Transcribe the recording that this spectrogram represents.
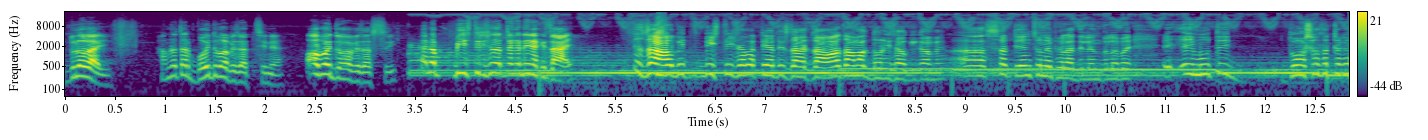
দুলো ভাই আমরা তার বৈধভাবে যাচ্ছি না অবৈধভাবে যাচ্ছি। বিশ তিরিশ হাজার টাকা দিয়ে নাকি যায়? যাও বিশ ত্রিশ হাজার টাকা দিয়ে যা- যাও তো আমাকে ধরে যাও কি কামে। আচ্ছা টেনশনে ফেলা দিলেন দুলা ভাই এই মুহূর্তে দশ হাজার টাকা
